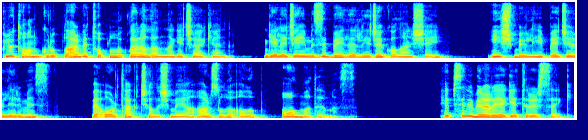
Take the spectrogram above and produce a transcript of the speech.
Plüton gruplar ve topluluklar alanına geçerken geleceğimizi belirleyecek olan şey işbirliği becerilerimiz ve ortak çalışmaya arzulu alıp olmadığımız. Hepsini bir araya getirirsek,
